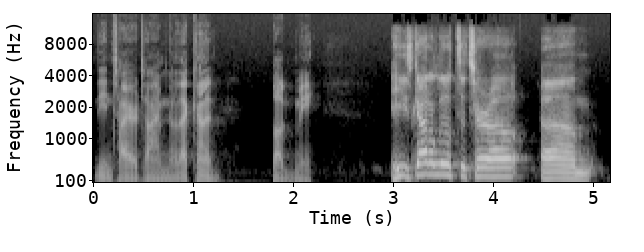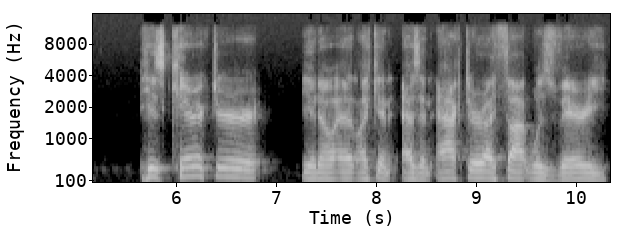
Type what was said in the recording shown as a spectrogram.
the entire time though. That kind of bugged me. He's got a little Turturro. Um, his character, you know, like an as an actor, I thought was very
